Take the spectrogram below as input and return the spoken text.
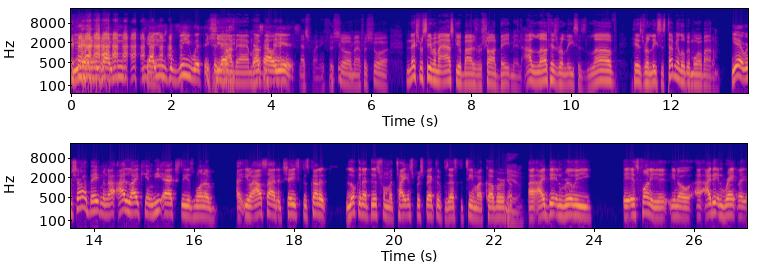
You know, you gotta use you gotta use the V with it. Yeah. my that's, bad. My that's how he is. That's funny. For sure, man, for sure. The next receiver I'm gonna ask you about is Rashad Bateman. I love his releases. Love his releases. Tell me a little bit more about him. Yeah, Rashad Bateman, I, I like him. He actually is one of, uh, you know, outside of Chase, because kind of looking at this from a Titans perspective, because that's the team I cover. Yeah. I, I didn't really. It- It's funny, you know. I, I didn't rank like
